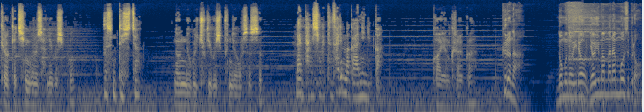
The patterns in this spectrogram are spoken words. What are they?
그렇게 친구를 살리고 싶어? 무슨 뜻이죠? 넌 누굴 죽이고 싶은 적 없었어? 난 당신 같은 살인마가 아니니까. 과연 그럴까? 그러나 놈은 오히려 여유만만한 모습으로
